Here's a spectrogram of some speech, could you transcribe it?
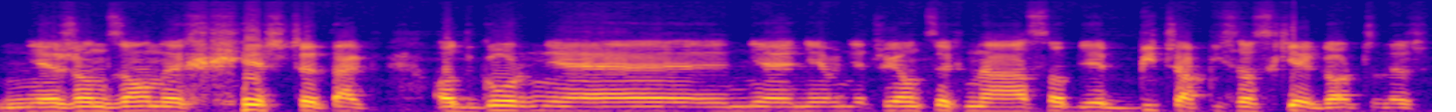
nie rządzonych jeszcze tak odgórnie, nie, nie, nie czujących na sobie bicza pisowskiego, czy też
